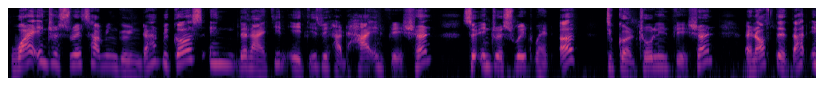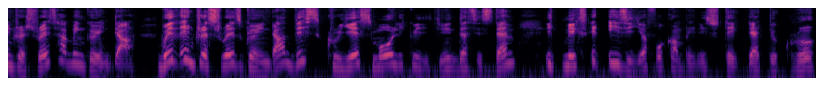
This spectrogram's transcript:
Why interest rates have been going down? Because in the 1980s we had high inflation so interest rate went up to control inflation and after that interest rates have been going down. With interest rates going down, this creates more liquidity in the system. It makes it easier for companies to take debt to grow,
